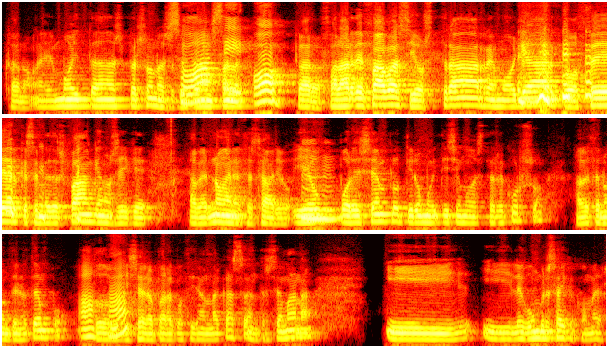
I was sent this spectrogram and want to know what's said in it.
Claro, eh, moitas persoas se Soa, así, falar, oh. claro, falar de favas e ostrar, remollar, cocer, que se me desfan, que non sei que. A ver, non é necesario. E eu, uh -huh. por exemplo, tiro moitísimo deste recurso, a veces non teño tempo, Ajá. todo o que quixera para cocinar na casa entre semana, e, e legumbres hai que comer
